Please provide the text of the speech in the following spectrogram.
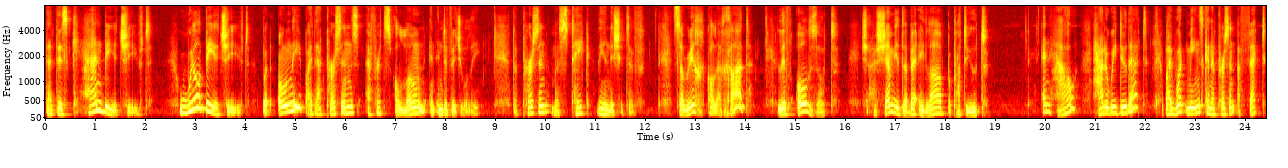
that this can be achieved, will be achieved, but only by that person's efforts alone and individually. The person must take the initiative. Tzarich kol echad lif'ol zot Hashem yitzabeh elav b'pratiyut. And how? How do we do that? By what means can a person affect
